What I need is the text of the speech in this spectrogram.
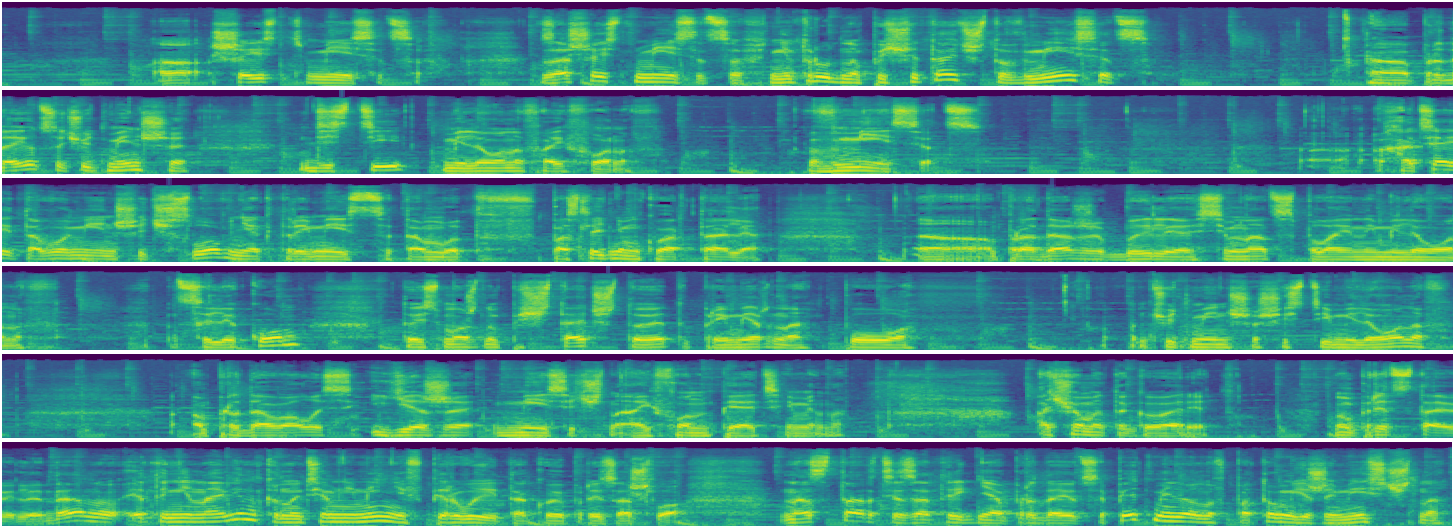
6 а, месяцев. За 6 месяцев нетрудно посчитать, что в месяц а, продается чуть меньше 10 миллионов айфонов. В месяц. Хотя и того меньше число в некоторые месяцы, там вот в последнем квартале Э, продажи были 17,5 миллионов целиком. То есть можно посчитать, что это примерно по чуть меньше 6 миллионов продавалось ежемесячно iPhone 5 именно. О чем это говорит? Ну, представили, да? Ну, это не новинка, но тем не менее впервые такое произошло. На старте за три дня продается 5 миллионов, потом ежемесячно,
